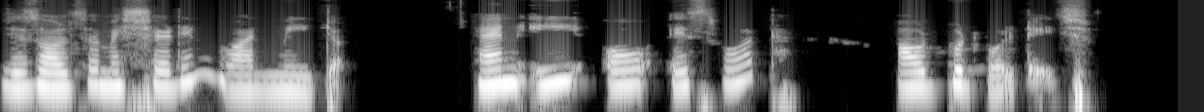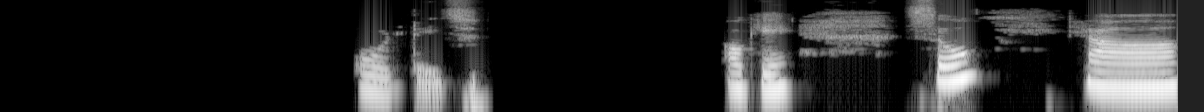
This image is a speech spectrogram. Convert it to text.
This is also measured in 1 meter. And EO is what? Output voltage. Voltage. Okay. So, uh,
